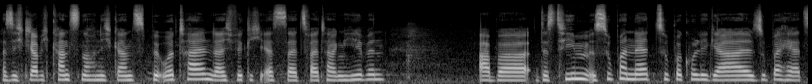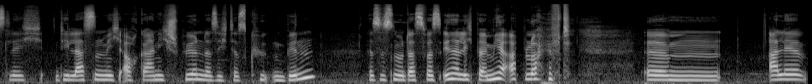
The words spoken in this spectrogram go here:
Also ich glaube, ich kann es noch nicht ganz beurteilen, da ich wirklich erst seit zwei Tagen hier bin. Aber das Team ist super nett, super kollegial, super herzlich. Die lassen mich auch gar nicht spüren, dass ich das Küken bin. Das ist nur das, was innerlich bei mir abläuft. Ähm, alle,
